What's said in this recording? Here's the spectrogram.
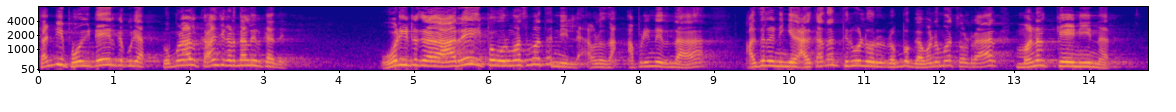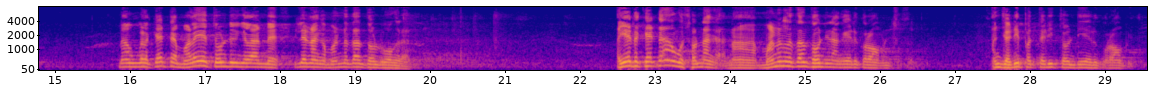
தண்ணி போயிட்டே இருக்கக்கூடிய ரொம்ப நாள் காஞ்சி கிடந்தாலும் இருக்காது. ஓடிக்கிட்டு இருக்கிற ஆறு இப்போ ஒரு மாதமாக தண்ணி இல்லை. அவ்வளோதான் அப்படின்னு இருந்தால் அதில் நீங்கள் அதுக்காக தான் திருவள்ளுவர் ரொம்ப கவனமாக சொல்கிறார் மணற்கேணின்னார். நான் உங்களை கேட்டேன் மலையை தோண்டுவீங்களான்னு? இல்லை நாங்கள் மண்ணை தான் தோண்டுவோங்கிறார். ஐயாட்ட கேட்டேன் அவங்க சொன்னாங்க நான் மணலில் தான் தோண்டி நாங்கள் எடுக்கிறோம் அப்படின்னு சொல்லி அஞ்சு அடி பத்து அடி தோண்டி எடுக்கிறோம் அப்படின்னு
